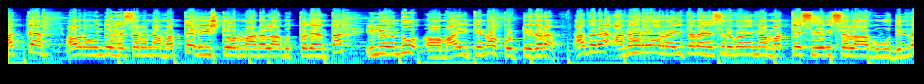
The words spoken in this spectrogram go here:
ಮತ್ತೆ ಅವರ ಒಂದು ಹೆಸರನ್ನ ಮತ್ತೆ ರೀಸ್ಟೋರ್ ಮಾಡಲಾಗುತ್ತದೆ ಅಂತ ಇಲ್ಲಿ ಒಂದು ಮಾಹಿತಿಯನ್ನು ಕೊಟ್ಟಿದ್ದಾರೆ. ಆದರೆ ಅನರ್ಹ ರೈತರ ಹೆಸರುಗಳನ್ನ ಮತ್ತೆ ಸೇರಿಸಲಾಗುವುದಿಲ್ಲ.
